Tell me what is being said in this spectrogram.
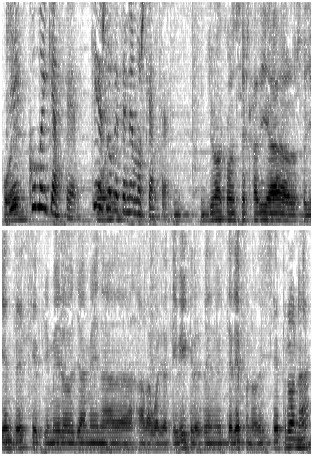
Pues- ¿Qué- ¿Cómo hay que hacer? ¿Qué es lo que pues- tenemos que hacer? Yo aconsejaría a los oyentes que primero llamen a, a la Guardia Civil, que les den el teléfono del SEPRONA,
